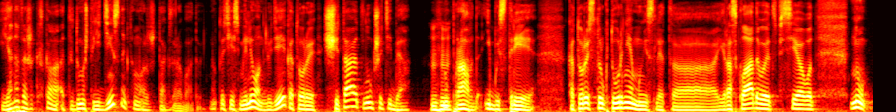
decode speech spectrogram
И она даже сказала, а ты думаешь, ты единственный, кто может так зарабатывать? Ну, то есть есть миллион людей, которые считают лучше тебя. Ну, правда, и быстрее, которые структурнее мыслят э, и раскладывают все вот, ну,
